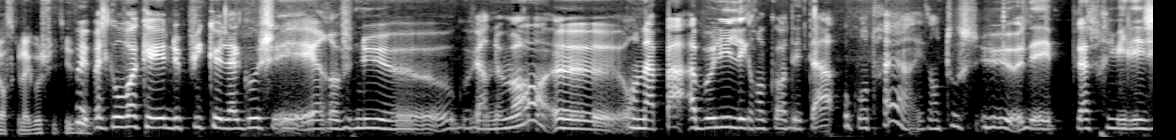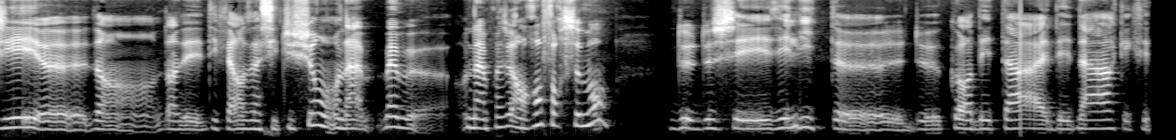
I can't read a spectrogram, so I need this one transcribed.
lorsque la gauche l'utilisait. Oui, parce qu'on voit que depuis que la gauche est revenue euh, au gouvernement, euh, on n'a pas aboli les grands corps d'État. Au contraire, ils ont tous eu euh, des places privilégiées euh, dans, dans les différentes institutions. On a même, on a l'impression un renforcement de, de ces élites euh, de corps d'État, d'énarques, etc.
